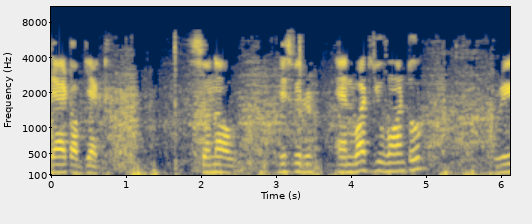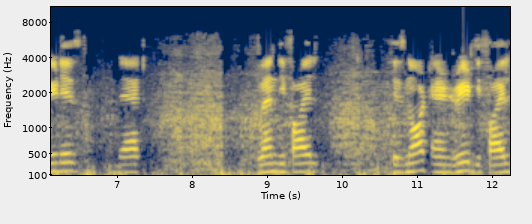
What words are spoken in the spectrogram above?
that object. So now this will and what you want to read is that when the file is not and read the file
